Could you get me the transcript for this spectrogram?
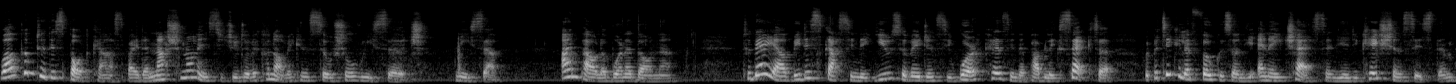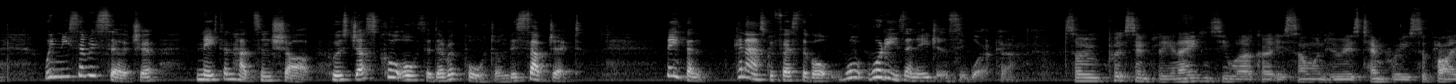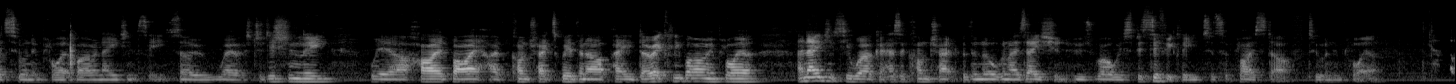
Welcome to this podcast by the National Institute of Economic and Social Research, NIESR. I'm Paola Buonadonna. Today I'll be discussing the use of agency workers in the public sector, with particular focus on the NHS and the education system, with NIESR researcher Nathan Hudson Sharp, who has just co authored a report on this subject. Nathan, can I ask you first of all, what, what is an agency worker? So, put simply, an agency worker is someone who is temporarily supplied to an employer via an agency. So, whereas traditionally we are hired by, have contracts with, and are paid directly by our employer, an agency worker has a contract with an organisation whose role is specifically to supply staff to an employer.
